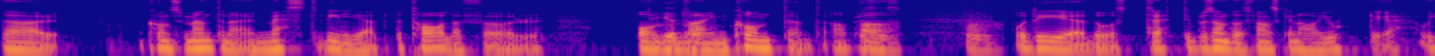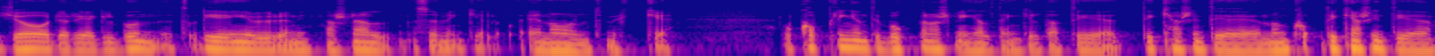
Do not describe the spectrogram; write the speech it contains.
där konsumenterna är mest villiga att betala för online content. Ja, precis. Ja. Mm. Och det är då 30 procent av svenskarna har gjort det och gör det regelbundet. Och det är ur en internationell synvinkel enormt mycket. Och kopplingen till bokbranschen är helt enkelt att det, det, kanske inte är någon, det kanske inte är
